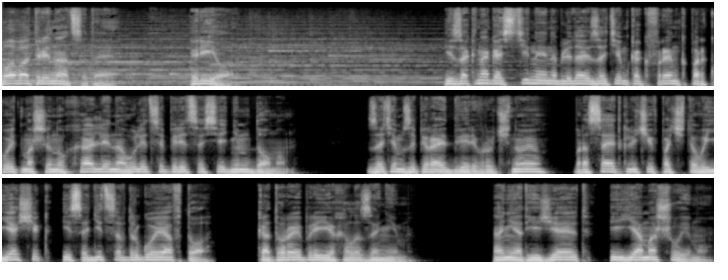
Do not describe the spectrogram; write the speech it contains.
Глава 13. Рио. Из окна гостиной наблюдаю за тем, как Фрэнк паркует машину Халли на улице перед соседним домом. Затем запирает дверь вручную, бросает ключи в почтовый ящик и садится в другое авто, которое приехало за ним. Они отъезжают, и я машу ему.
